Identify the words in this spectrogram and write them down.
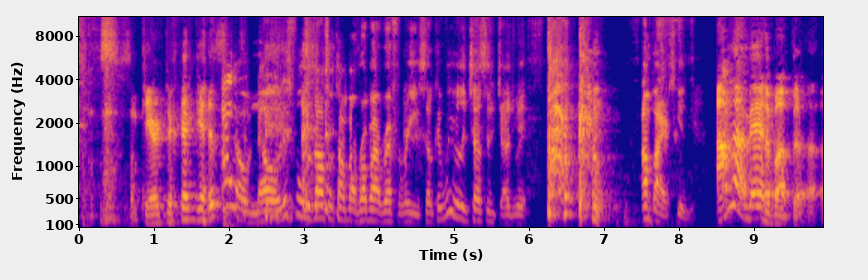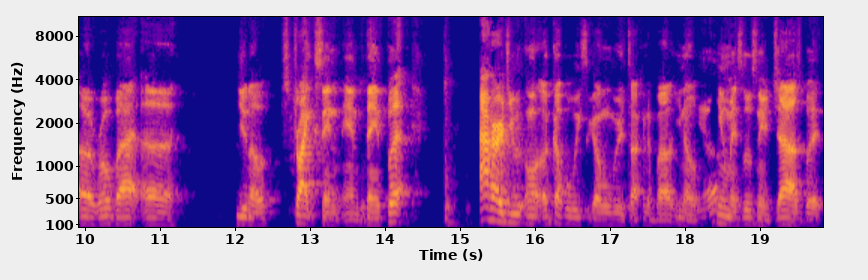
some character, I guess. I don't know. This fool is also talking about robot referees. So can we really trust his judgment? Umpire, excuse me. I'm not mad about the uh, uh, robot, uh, you know, strikes and, and things, but I heard you a couple weeks ago when we were talking about you know humans losing their jobs, but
